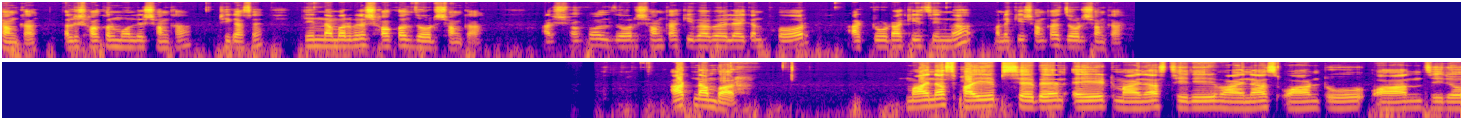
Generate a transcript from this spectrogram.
সংখ্যা। তাহলে সকল মৌলিক সংখ্যা ঠিক আছে? তিন নম্বর বলে সকল জোর সংখ্যা। আর সকল জোর সংখ্যা কীভাবে হলো এখানে? ফোর আর টুটা কি চিহ্ন? মানে কি সংখ্যা? জোর সংখ্যা। আট number. Minus five, seven, eight, minus three, minus one, two, one, zero,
